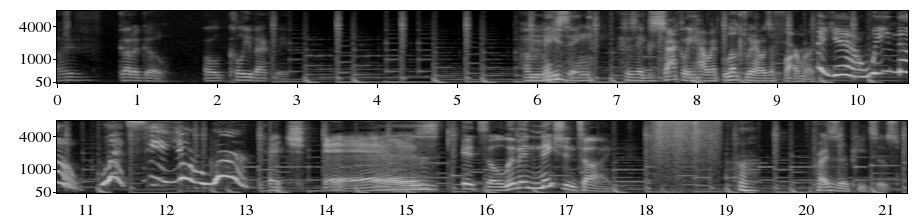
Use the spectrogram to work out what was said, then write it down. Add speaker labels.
Speaker 1: I've gotta go. I'll call you back later.
Speaker 2: Amazing. This is exactly how it looked when I was a farmer.
Speaker 3: Yeah, we know. Let's see your work.
Speaker 2: Which is...
Speaker 1: It's elimination time!
Speaker 3: Huh.
Speaker 1: Prizes are pizzas.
